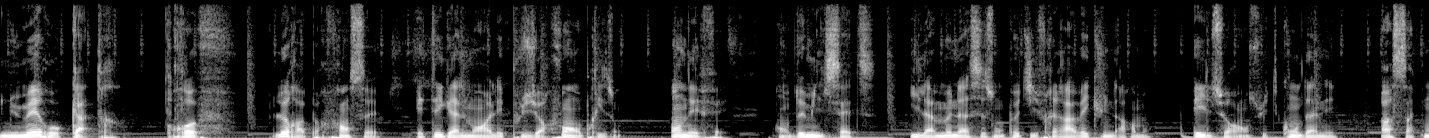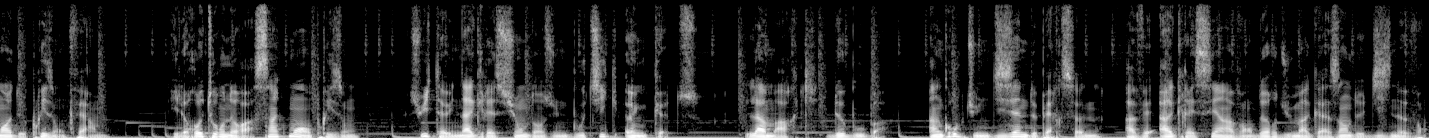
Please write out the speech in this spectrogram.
Numéro 4. Rof, le rappeur français, est également allé plusieurs fois en prison. En effet, en 2007, il a menacé son petit frère avec une arme, et il sera ensuite condamné à 5 mois de prison ferme. Il retournera 5 mois en prison suite à une agression dans une boutique Uncut, la marque de Booba un groupe d'une dizaine de personnes avait agressé un vendeur du magasin de 19 ans.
